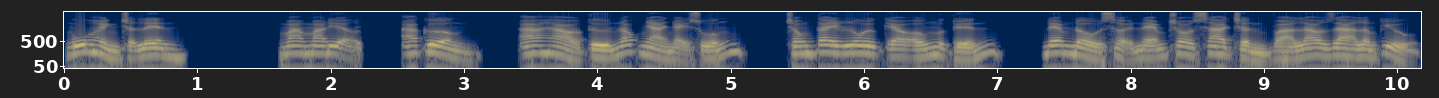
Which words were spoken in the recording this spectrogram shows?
Ngũ hành trận lên. Ma ma địa, A Cường, A Hảo từ nóc nhà nhảy xuống, trong tay lôi kéo ống mực tuyến, đem đầu sợi ném cho Sa Trần và lao ra lâm cửu.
